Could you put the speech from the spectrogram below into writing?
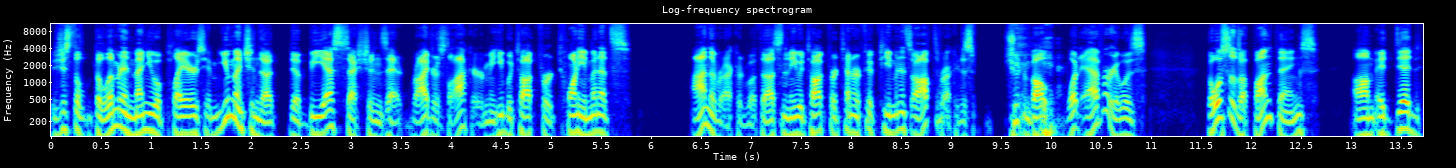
it's just the, the, limited menu of players. I mean, you mentioned the the BS sessions at Rodgers Locker. I mean, he would talk for 20 minutes on the record with us, and he would talk for ten or fifteen minutes off the record, just shooting about whatever. It was those are the fun things. Um, it did.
